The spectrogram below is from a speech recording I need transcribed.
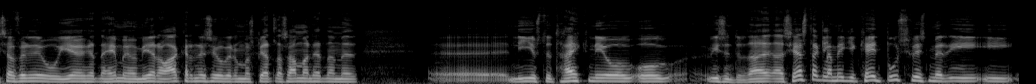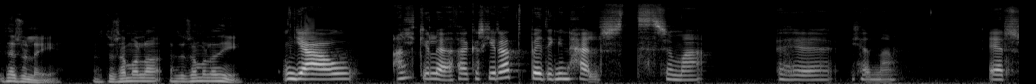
Ísafyrði og ég hérna heima hjá mér á Akranesi og við erum að spjalla saman hérna með uh, nýjustu tækni og, og vísundum. Það, það er sérstaklega mikið Kate Bush fyrst mér í, í þessu legi. Þetta er sammála því? Já, algjörlega. Það er kannski rættbeitingin helst sem að uh, hérna er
